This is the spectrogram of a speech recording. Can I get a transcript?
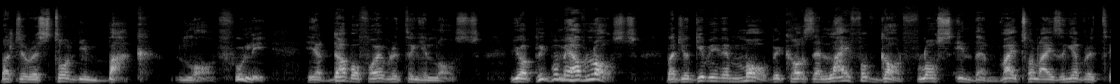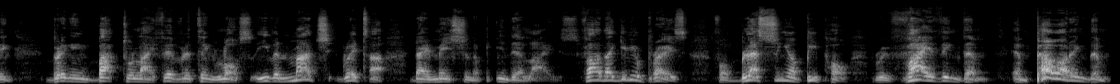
but you restored him back, Lord, fully. He had double for everything he lost. Your people may have lost, but you're giving them more because the life of God flows in them, vitalizing everything, bringing back to life everything lost, even much greater dimension in their lives. Father, I give you praise for blessing your people, reviving them, empowering them,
